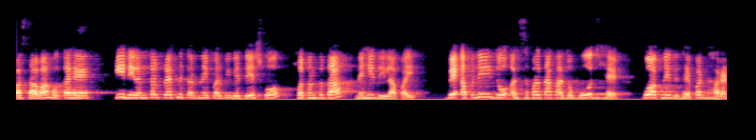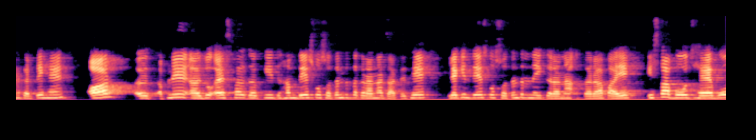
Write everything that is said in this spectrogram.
पछतावा होता है कि निरंतर प्रयत्न करने पर भी वे देश को स्वतंत्रता नहीं दिला पाए। वे अपनी जो असफलता का जो बोझ है, वो अपने हृदय पर धारण करते हैं और अपने जो असफल की हम देश को स्वतंत्रता कराना चाहते थे, लेकिन देश को स्वतंत्र नहीं कराना, करा पाए, इसका बोझ है वो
